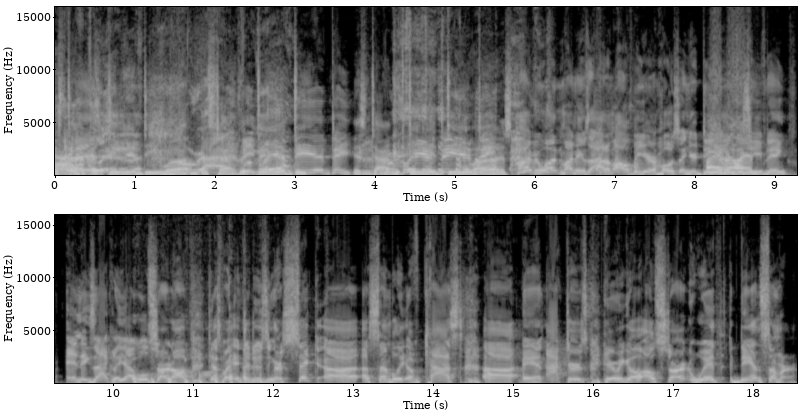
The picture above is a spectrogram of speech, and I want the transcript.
It's time for D and D. What? It's time for D and D. It's time for D&D. D&D. What is- Hi, everyone. My name is Adam. I'll be your host and your DM this evening. And exactly, yeah, we'll start off just by introducing our sick uh, assembly of cast uh, and actors. Here we go. I'll start with Dan Summer.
